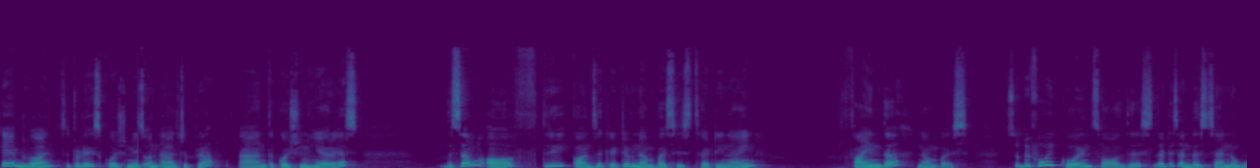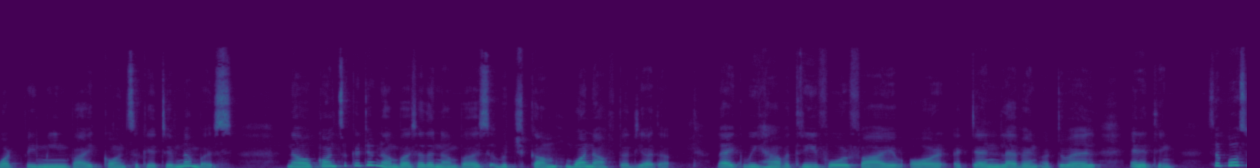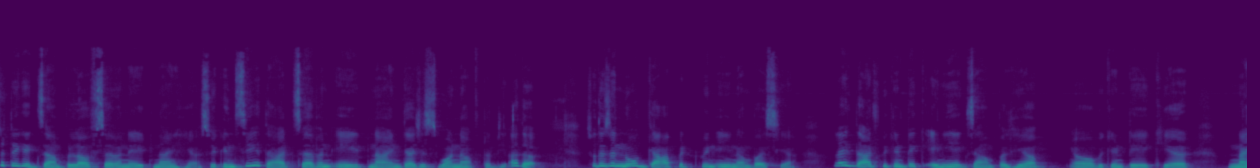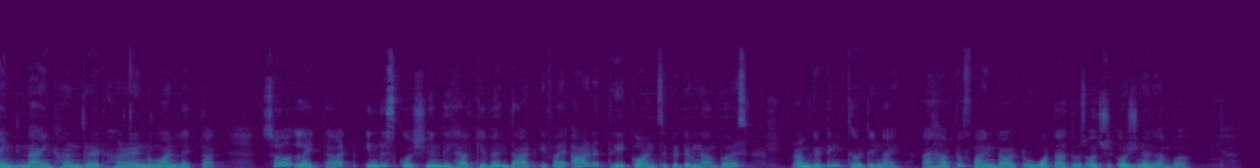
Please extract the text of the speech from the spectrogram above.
Hey everyone, so today's question is on algebra and the question here is the sum of three consecutive numbers is 39. Find the numbers. So before we go and solve this, let us understand what we mean by consecutive numbers. Now consecutive numbers are the numbers which come one after the other. Like we have a 3, 4, 5 or a 10, 11 or 12, anything. Suppose to take example of 7, 8, 9 here. So you can see that 7, 8, 9, they're just one after the other. So there's a no gap between any numbers here. Like that, we can take any example here. Uh, we can take here 99, 100, 101 like that. So like that, in this question, they have given that if I add a three consecutive numbers, I'm getting 39. I have to find out what are those original number.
